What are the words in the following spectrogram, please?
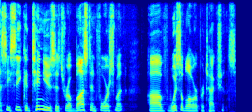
SEC continues its robust enforcement of whistleblower protections.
